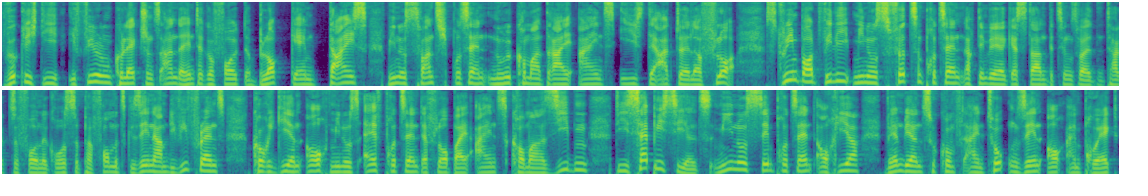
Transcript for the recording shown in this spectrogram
wirklich die Ethereum Collections an. Dahinter gefolgt Block Game Dice minus 20%, 0,31 ist der aktuelle Floor. Streamboard Willy minus 14%, nachdem wir ja gestern bzw. den Tag zuvor eine große Performance gesehen haben. Die V-Friends korrigieren auch minus 11%, der Floor bei 1,7. Die Sappy Seals minus 10%, auch hier werden wir in Zukunft einen Token sehen, auch ein Projekt,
